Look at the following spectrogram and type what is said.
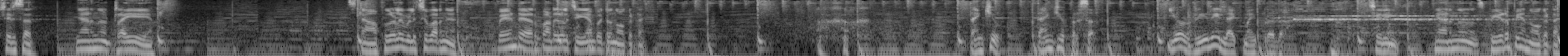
ശരി സാർ. ഞാനൊന്ന് ട്രൈ ചെയ്യാം. സ്റ്റാഫുകളെ വിളിച്ചു പറഞ്ഞ് വേണ്ട ഏർപ്പാടുകൾ ചെയ്യാൻ പറ്റുമോ നോക്കട്ടെ. Thank you thank you Prasad. You are really like my brother ശരി ഞാനൊന്ന് സ്പീഡപ്പ് ചെയ്യാൻ നോക്കട്ടെ.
